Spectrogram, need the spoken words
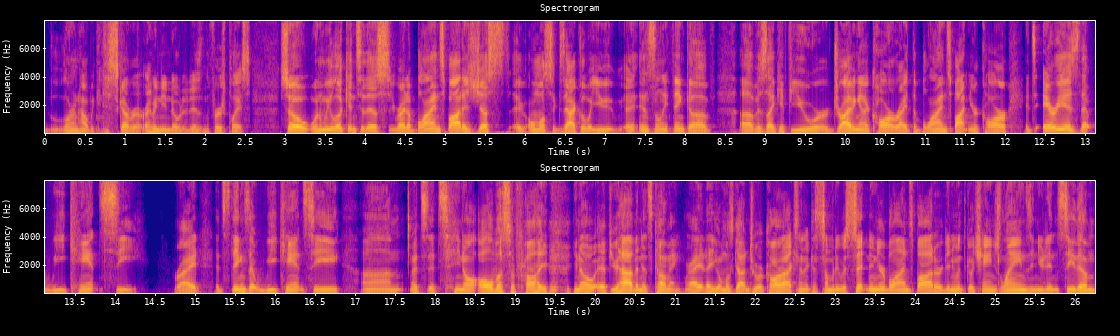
learn how we can discover it. Right? We need to know what it is in the first place. So, when we look into this, right, a blind spot is just uh, almost exactly what you uh, instantly think of. Of is like if you were driving in a car, right? The blind spot in your car, it's areas that we can't see right? It's things that we can't see. Um, it's it's you know all of us have probably you know if you haven't, it's coming, right? That you almost got into a car accident because somebody was sitting in your blind spot or getting went to go change lanes and you didn't see them.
